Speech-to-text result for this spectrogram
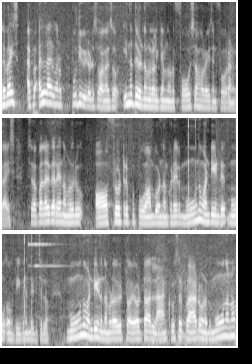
ഹേ ഗൈസ് അപ്പോൾ എല്ലാവർക്കും നമ്മുടെ പുതിയ വീഡിയോയുടെ സ്വാഗതം. സോ ഇന്നത്തെ വീഡിയോ നമ്മൾ കളിക്കാൻ നമ്മുടെ ഫോസ ഹൊറൈസൺ ഫോർ ആണ് ഗൈസ് സോ അപ്പോൾ എല്ലാവർക്കും അറിയാം നമ്മളൊരു ഓഫ് റോഡ് ട്രിപ്പ് പോകാൻ പോകുന്നത് നമുക്കിടയിൽ മൂന്ന് വണ്ടിയുണ്ട്. മൂ ഓ ദീപനം അടിച്ചല്ലോ മൂന്ന് വണ്ടിയുണ്ട്. നമ്മുടെ ഒരു ടൊയോട്ട ലാൻഡ് ക്രൂസർ പ്രാഡോ ഉണ്ട് മൂന്നെണ്ണം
